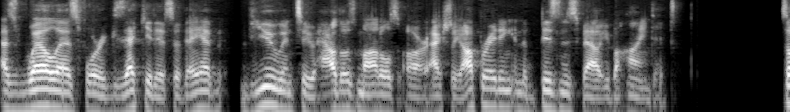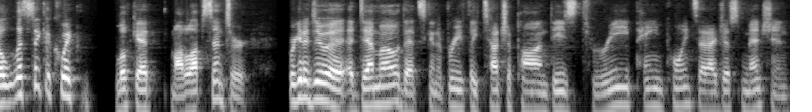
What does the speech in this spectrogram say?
as well as for executives. So they have view into how those models are actually operating and the business value behind it. So let's take a quick look at Model Ops Center. We're going to do a, a demo that's going to briefly touch upon these three pain points that I just mentioned.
